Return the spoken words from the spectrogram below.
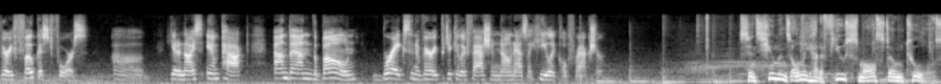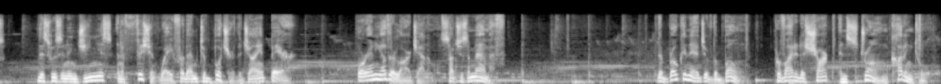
very focused force. Uh, get a nice impact, and then the bone breaks in a very particular fashion known as a helical fracture. Since humans only had a few small stone tools, this was an ingenious and efficient way for them to butcher the giant bear or any other large animal, such as a mammoth. The broken edge of the bone provided a sharp and strong cutting tool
